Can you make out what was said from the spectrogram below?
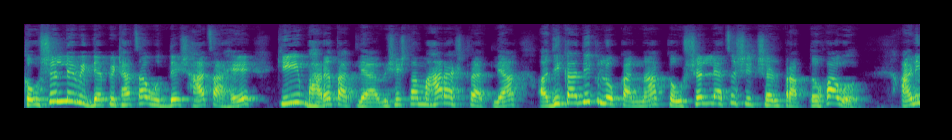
कौशल्य विद्यापीठाचा उद्देश हाच आहे की भारतातल्या विशेषतः महाराष्ट्रातल्या अधिकाधिक लोकांना कौशल्याचं शिक्षण प्राप्त व्हावं. आणि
